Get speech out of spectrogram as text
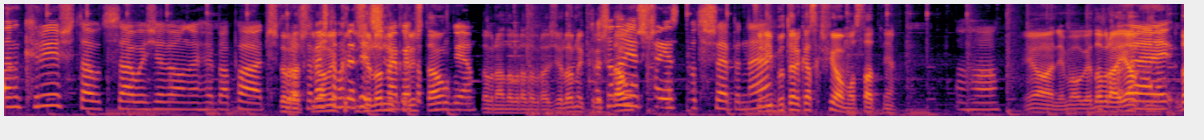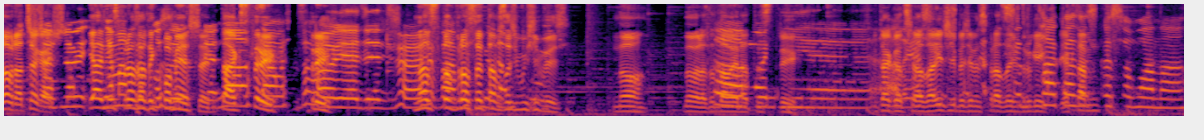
ten kryształ cały zielony chyba, patrz. Dobra, Proszę, czyli mamy zielony ja kryształ? pogubię. Dobra, dobra, dobra, zielony To co kryształ, nam jeszcze jest potrzebne? czyli butelka z krwią ostatnie. Aha. Ja nie mogę, dobra, ja... Ej, Dobra, czekaj, Szczerze, ja nie mam sprawdzam tych pomieszczeń. No, Tak, strych, strych. powiedzieć, że na chyba 100% musimy tam coś musi być. No, dobra, to dawaj na ten strych. Nie, I tak go trzeba ja zaliczyć, będziemy sprawdzać w drugiej... taka Jak tam, zestresowana.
